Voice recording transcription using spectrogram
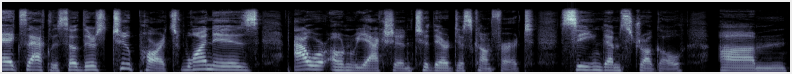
Exactly. So there's two parts. One is our own reaction to their discomfort, seeing them struggle. Um,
